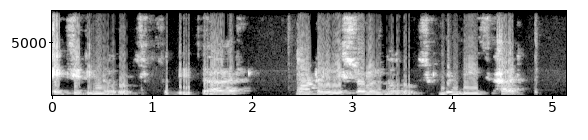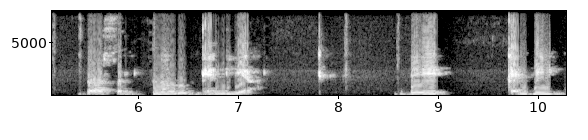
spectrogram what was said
exiting nerve roots. So these are not really swollen nerve roots, but these are dorsal nerve ganglia. They can be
